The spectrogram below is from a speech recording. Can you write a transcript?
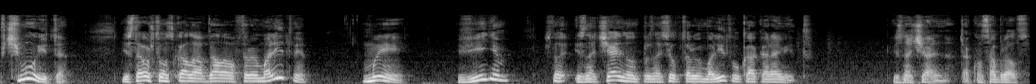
Почему это? Из того, что он сказал Авдала во второй молитве, мы видим, что изначально он произносил вторую молитву как аравит. Изначально, так он собрался.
